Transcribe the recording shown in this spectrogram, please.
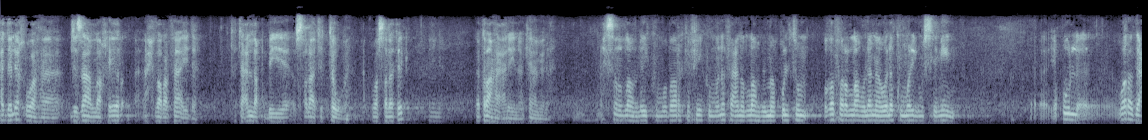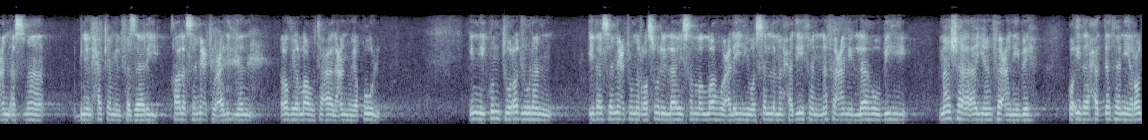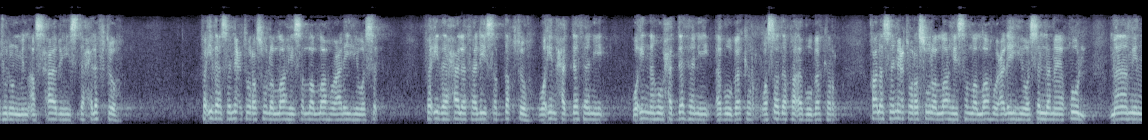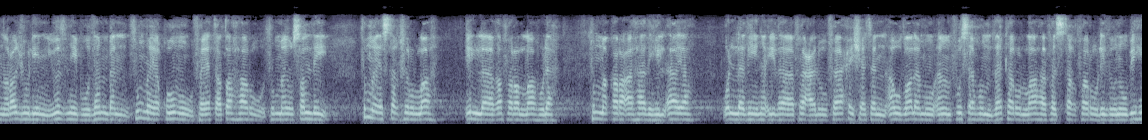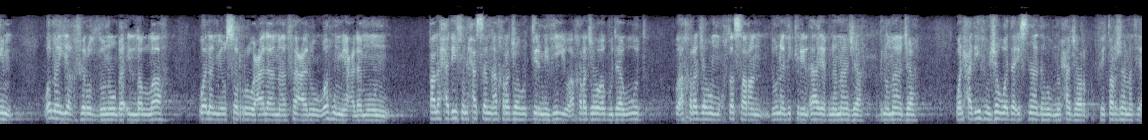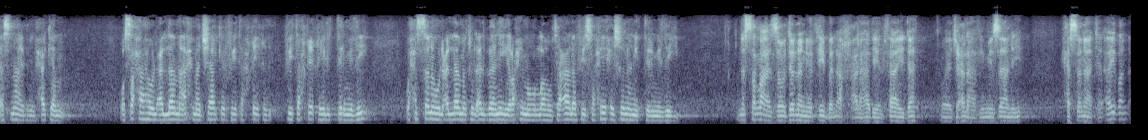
أحد الإخوة جزاه الله خير أحضر فائدة تتعلق بصلاة التوبة. وصلتك؟ اقرأها علينا كاملة. أحسن الله إليكم وبارك فيكم ونفعنا الله بما قلتم وغفر الله لنا ولكم وللمسلمين. يقول ورد عن أسماء بن الحكم الفزاري قال سمعت عليا رضي الله تعالى عنه يقول إني كنت رجلا إذا سمعت من رسول الله صلى الله عليه وسلم حديثا نفعني الله به ما شاء أن ينفعني به وإذا حدثني رجل من أصحابه استحلفته فإذا سمعت رسول الله صلى الله عليه وسلم فإذا حلف لي صدقته وإن حدثني وإنه حدثني أبو بكر وصدق أبو بكر قال سمعت رسول الله صلى الله عليه وسلم يقول ما من رجل يذنب ذنبا ثم يقوم فيتطهر ثم يصلي ثم يستغفر الله إلا غفر الله له ثم قرأ هذه الآية والذين إذا فعلوا فاحشة أو ظلموا أنفسهم ذكروا الله فاستغفروا لذنوبهم ومن يغفر الذنوب إلا الله ولم يصروا على ما فعلوا وهم يعلمون. قال حديث حسن أخرجه الترمذي وأخرجه أبو داود وأخرجه مختصرا دون ذكر الآية ابن ماجه, ابن ماجه والحديث جود إسناده ابن حجر في ترجمة أسماء ابن الحكم وصححه العلامة أحمد شاكر في, تحقيق في تحقيقه للترمذي وحسنه العلامة الألباني رحمه الله تعالى في صحيح سنن الترمذي. نسأل الله عز وجل أن يثيب الأخ على هذه الفائدة ويجعلها في ميزان حسناته. أيضا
